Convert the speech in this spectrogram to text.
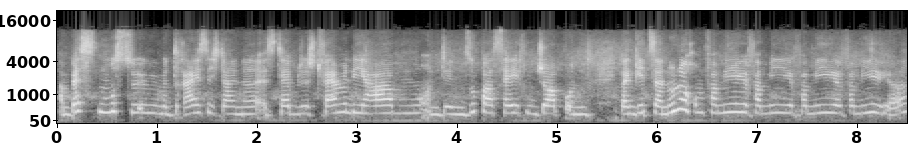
Am besten musst du irgendwie mit 30 deine established Family haben und den super safen Job und dann geht es ja nur noch um Familie, Familie, Familie, Familie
